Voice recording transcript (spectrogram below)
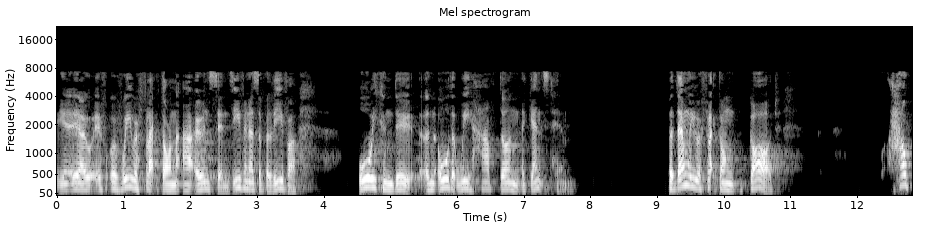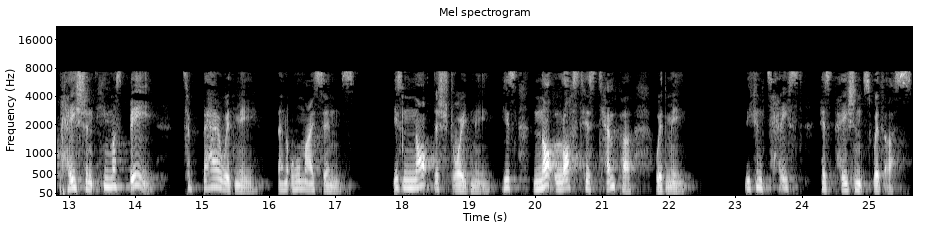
You know, if, if we reflect on our own sins, even as a believer, all we can do and all that we have done against him. But then we reflect on God, how patient he must be to bear with me and all my sins. He's not destroyed me. He's not lost his temper with me. We can taste his patience with us.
